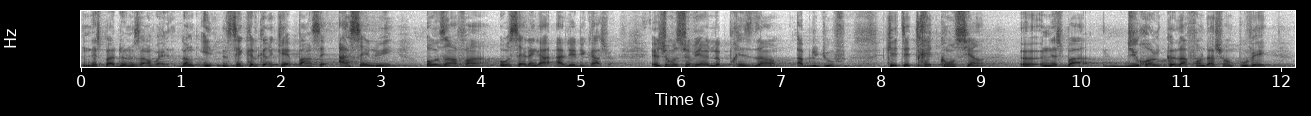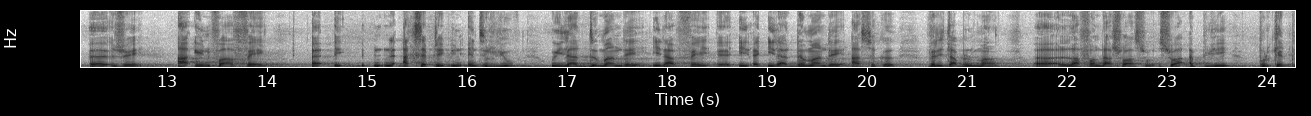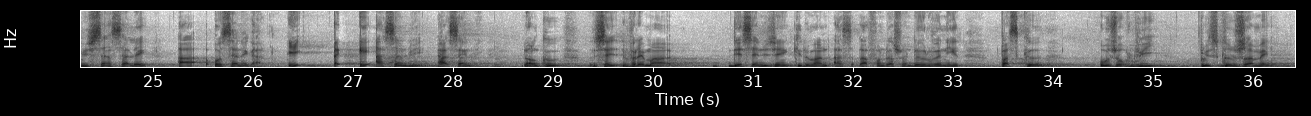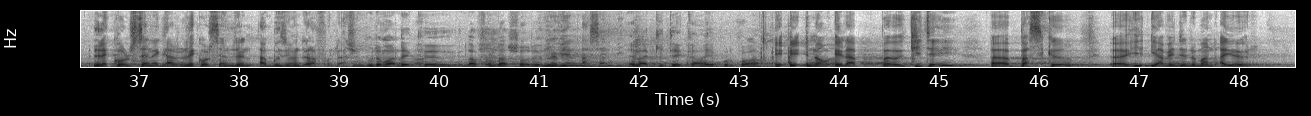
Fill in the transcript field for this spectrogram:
n'est-ce pas, de nous envoyer. Donc, c'est quelqu'un qui a pensé à Saint-Louis, aux enfants, au Sénégal, à l'éducation. Et je me souviens, le président Abdou Diouf, qui était très conscient, euh, n'est-ce pas, du rôle que la Fondation pouvait euh, jouer, a une fois fait, accepté une interview où il a demandé, il a, fait, euh, il, a demandé à ce que véritablement euh, la fondation soit, appuyée pour qu'elle puisse s'installer au Sénégal et, et à Saint-Louis. Saint Donc euh, c'est vraiment des Saint-Louisiens qui demandent à la fondation de revenir parce que aujourd'hui, plus que jamais, l'école Sénégal, l'école Saint-Jean a besoin de la fondation. Vous demandez que la fondation revienne. Revienne à Saint-Louis. Elle a quitté quand et pourquoi? Et, et non, elle a euh, quitté euh, parce que euh, y avait des demandes ailleurs.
